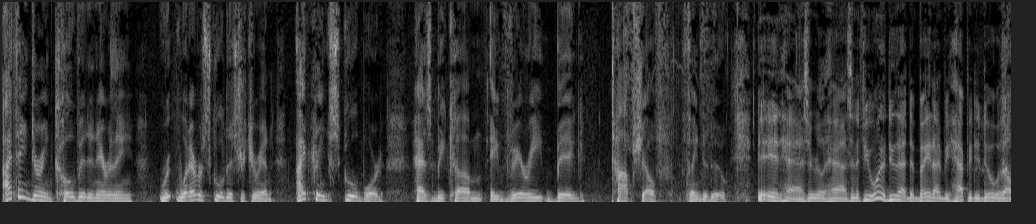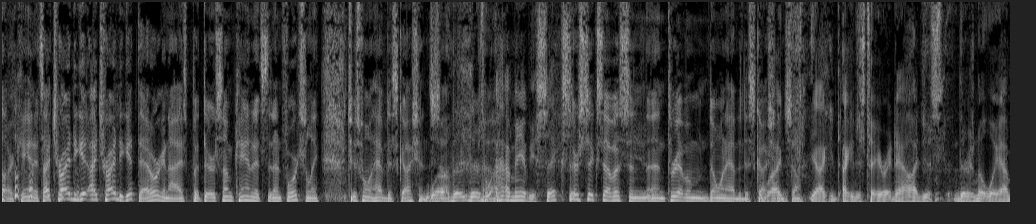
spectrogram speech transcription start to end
I think during COVID and everything, whatever school district you're in, I think school board has become a very big top shelf thing to do. It has. It really has. And if you want to do that debate, I'd be happy to do it with all our candidates. I tried to get I tried to get that organized, but there are some candidates that unfortunately just won't have discussions. Well, so, there, there's uh, how many of you? Six. there's six of us, and, and three of them don't want to have the discussion. Well, I, so. yeah, I could I could just tell you right now. I just there's no way I'm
